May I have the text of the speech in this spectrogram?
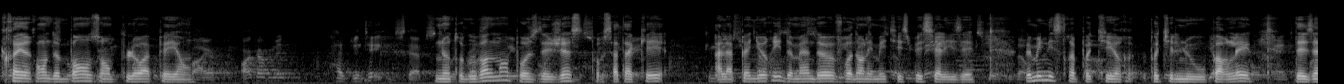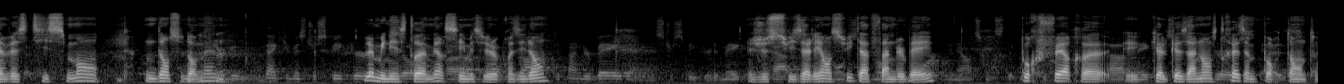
créeront de bons emplois payants. Notre gouvernement pose des gestes pour s'attaquer à la pénurie de main-d'œuvre dans les métiers spécialisés. Le ministre peut-il nous parler des investissements dans ce domaine? Le ministre, merci, Monsieur le Président. Je suis allé ensuite à Thunder Bay pour faire euh, quelques annonces très importantes.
